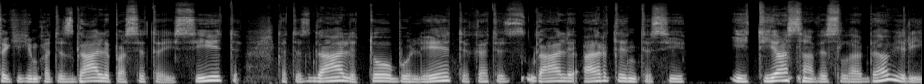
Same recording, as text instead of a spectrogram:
sakykime, kad jis gali pasitaisyti, kad jis gali tobulėti, kad jis gali artintis į, į tiesą vis labiau ir į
